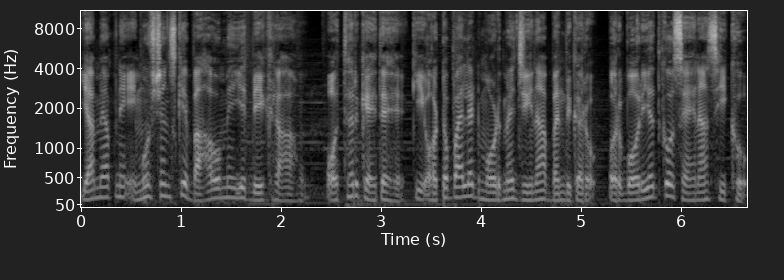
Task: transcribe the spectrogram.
या मैं अपने इमोशंस के बहाव में ये देख रहा हूँ। ऑथर कहते हैं कि ऑटो पायलट मोड में जीना बंद करो और बोरियत को सहना सीखो।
